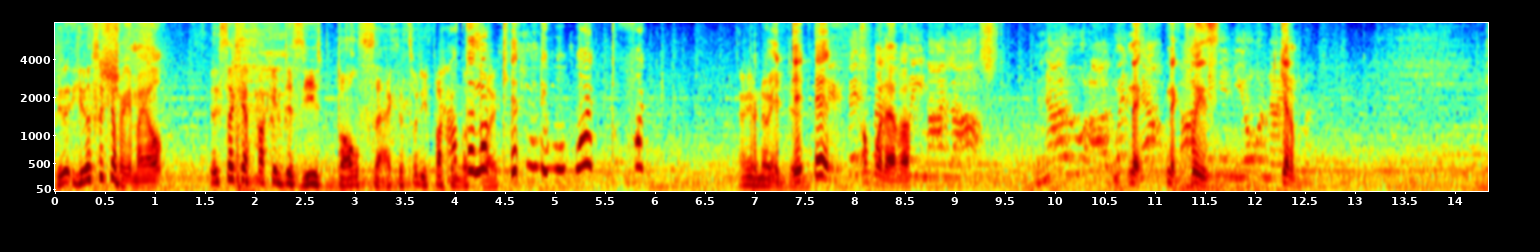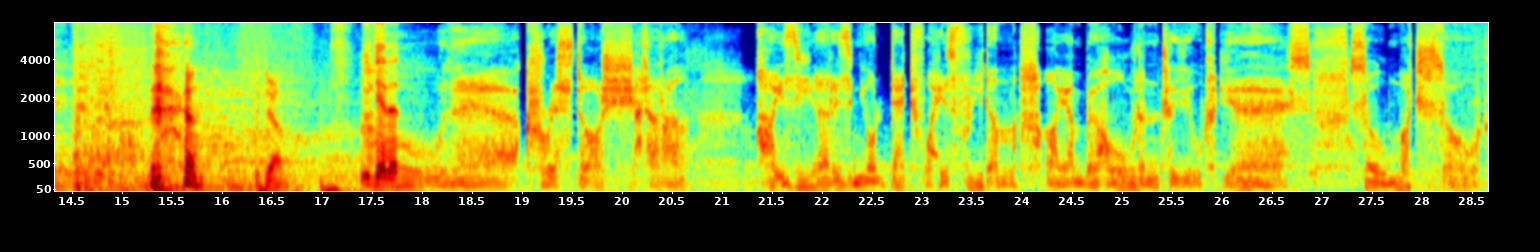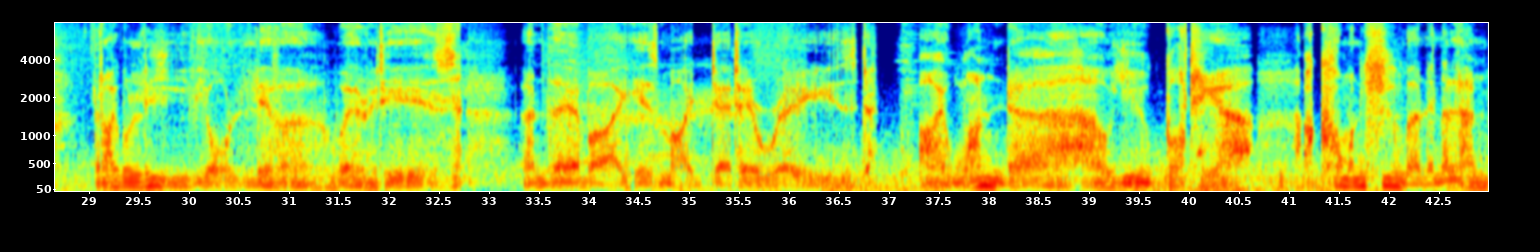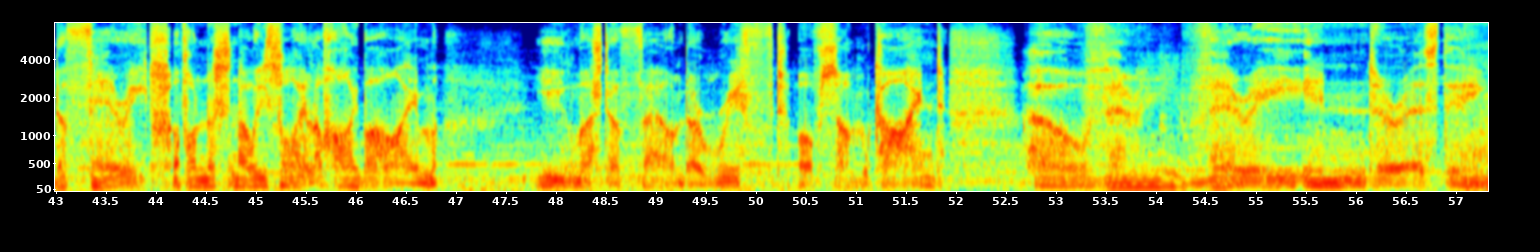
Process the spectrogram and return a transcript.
He, he looks like Show a you my ult. he looks like a fucking diseased ball sack. That's what he fucking How looks they not like. kidding? What the fuck? I don't even know what you It did. did If it? this Or whatever. Nick, Nick, please. fighting in your Get him. Good job. You did it. Oh, there, Crystal Shatterer. Hyzier is in your debt for his freedom. I am beholden to you, yes. So much so that I will leave your liver where it is, and thereby is my debt erased. I wonder how you got here. A common human in the land of Fairy, upon the snowy soil of Hiberheim. You must have found a rift of some kind. Oh, very, very interesting.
